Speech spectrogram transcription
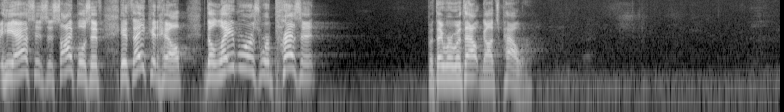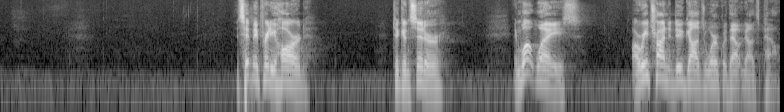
he asked his disciples if, if they could help. The laborers were present, but they were without God's power. It's hit me pretty hard to consider in what ways are we trying to do God's work without God's power?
